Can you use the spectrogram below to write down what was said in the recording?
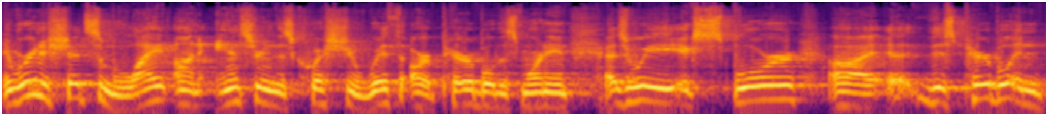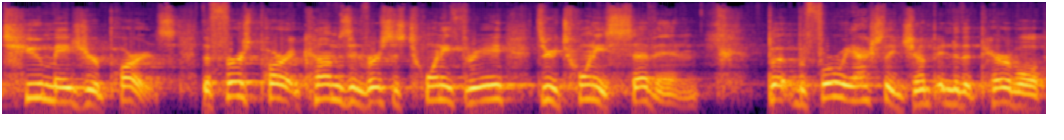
And we're going to shed some light on answering this question with our parable this morning as we explore uh, this parable in two major parts. The first part comes in verses 23 through 27. But before we actually jump into the parable,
